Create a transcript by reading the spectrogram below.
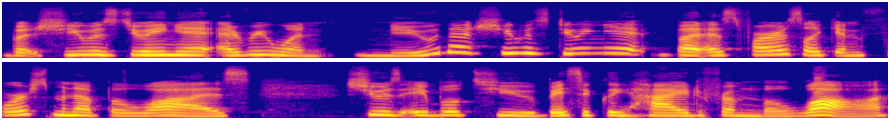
but she was doing it. Everyone knew that she was doing it. But as far as like enforcement of the laws, she was able to basically hide from the law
